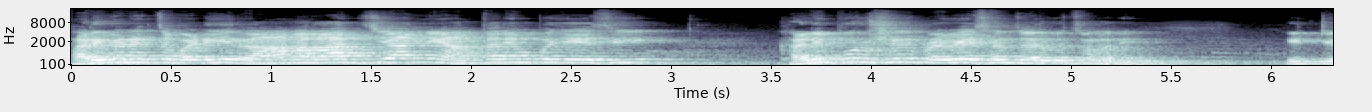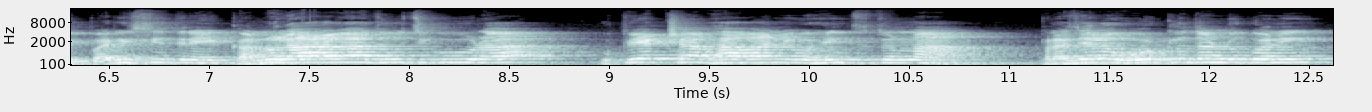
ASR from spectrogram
పరిగణించబడి రామరాజ్యాన్ని అంతరింపజేసి కలిపురుషుని ప్రవేశం జరుగుతున్నది. ఇట్టి పరిస్థితిని కన్నులారగా దూచి కూడా ఉపేక్షాభావాన్ని వహించుతున్న ప్రజల ఓట్లు దండుకొని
